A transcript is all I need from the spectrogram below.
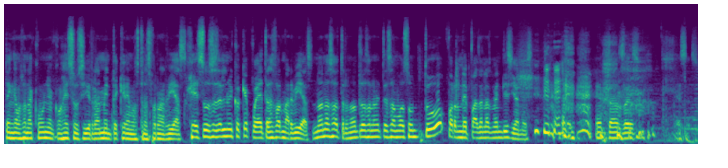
tengamos una comunión con Jesús y realmente queremos transformar vidas. Jesús es el único que puede transformar vidas, no nosotros. Nosotros solamente somos un tubo por donde pasan las bendiciones. Entonces, es eso.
